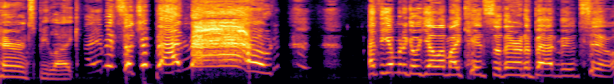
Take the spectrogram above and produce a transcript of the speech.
parents be like, I am in such a bad mood! I think I'm gonna go yell at my kids so they're in a bad mood too.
